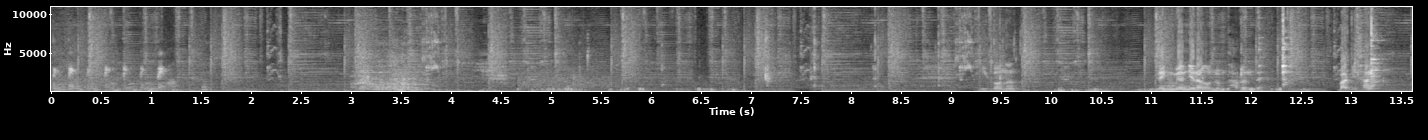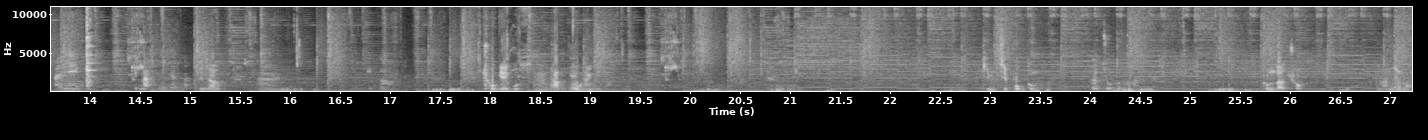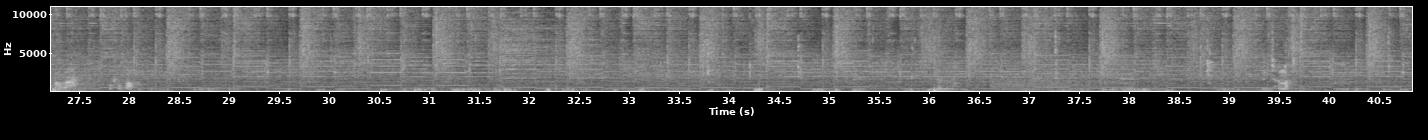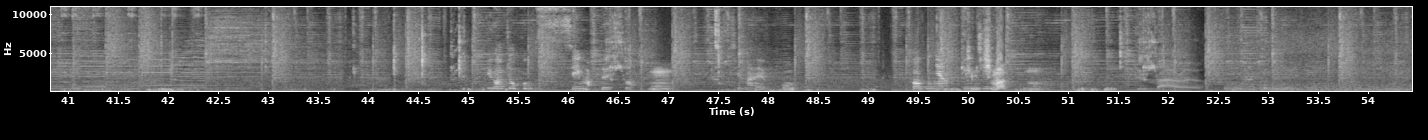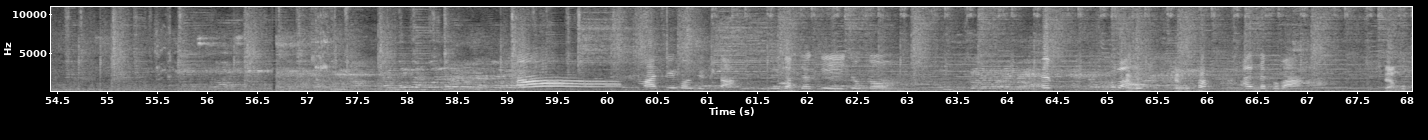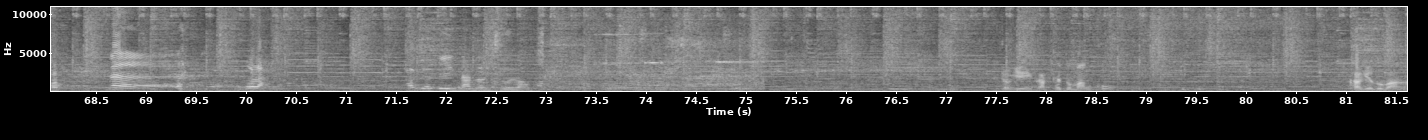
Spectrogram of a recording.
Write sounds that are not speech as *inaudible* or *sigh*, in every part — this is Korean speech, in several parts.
땡땡땡땡땡땡땡 이거는 냉면이랑은 좀 다른데. 맛 이상해? 아니 이맛 괜찮나? 괜찮아? 응. 이거. 초계국수 응, 닭고기국수 김치볶음. 그거 조금만. 그럼 나 줘. 먼저 먹어봐. 먹어봐 이거 조금 씨 맛도 있어. 응. 씨 맛 있고. 이거 그냥 김치, 김치 맛. 응. 아 마시고 싶다. 근데 갑자기 조금 배고파. 배고, 배고파? 안 배고파. 배 안 고파? 네. *laughs* 몰라. 가격이 나는 줄러 여기 카페도 많고 가게도 많아.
